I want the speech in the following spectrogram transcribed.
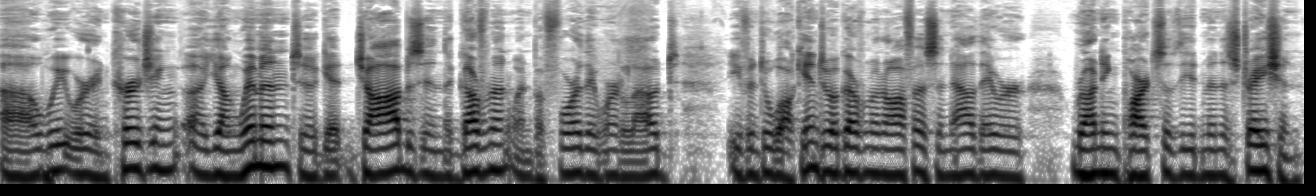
Uh, we were encouraging uh, young women to get jobs in the government when before they weren't allowed even to walk into a government office, and now they were running parts of the administration.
